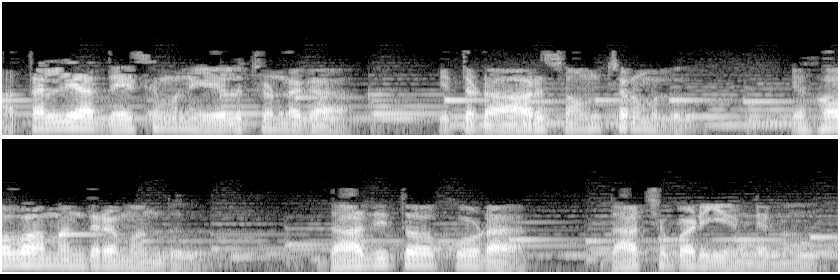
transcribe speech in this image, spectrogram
అతల్యా దేశమును ఏలుచుండగా ఇతడు ఆరు సంవత్సరములు యహోవా మందిరమందు దాదితో కూడా దాచబడి ఉండెను.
